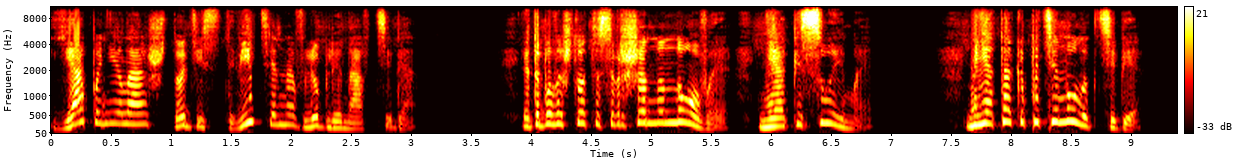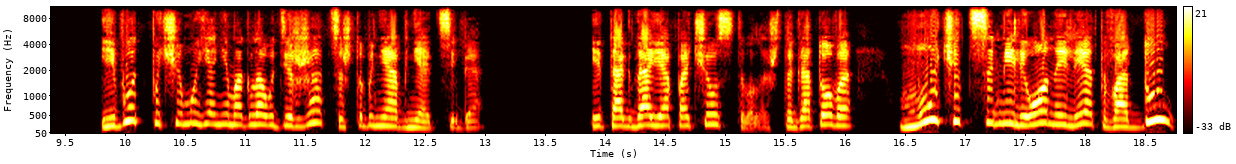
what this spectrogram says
я поняла, что действительно влюблена в тебя. Это было что-то совершенно новое, неописуемое. Меня так и потянуло к тебе — и вот почему я не могла удержаться, чтобы не обнять тебя. И тогда я почувствовала, что готова мучиться миллионы лет в аду,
